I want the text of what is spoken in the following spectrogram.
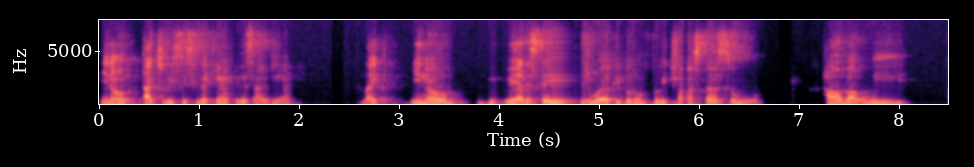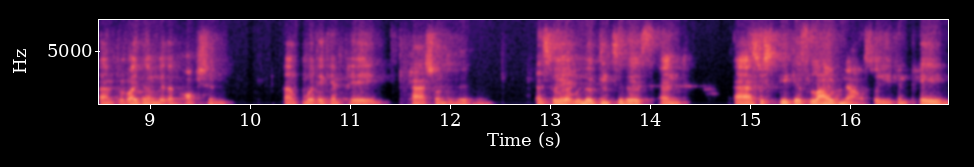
you know, actually Cecilia came up with this idea. Like, you know, we're at a stage where people don't fully trust us. So how about we um, provide them with an option um, where they can pay cash on delivery? And so yeah, we looked into this and as we speak, it's live now. So you can pay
